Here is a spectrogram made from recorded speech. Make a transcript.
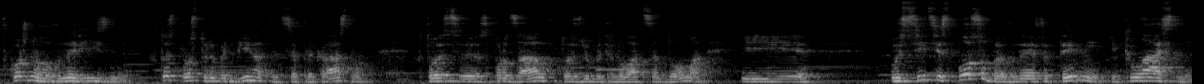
в кожного вони різні. Хтось просто любить бігати, це прекрасно. Хтось е, спортзал, хтось любить тренуватися вдома. І усі ці способи вони ефективні і класні.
